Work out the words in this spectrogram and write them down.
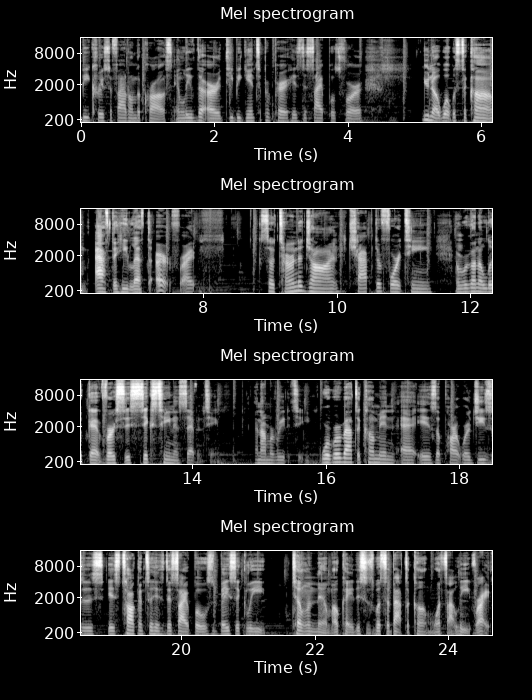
be crucified on the cross and leave the earth, he began to prepare his disciples for you know what was to come after he left the earth, right? So turn to John chapter 14, and we're going to look at verses 16 and 17. And I'm going to read it to you. Where we're about to come in at is a part where Jesus is talking to his disciples, basically telling them, okay, this is what's about to come once I leave, right?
